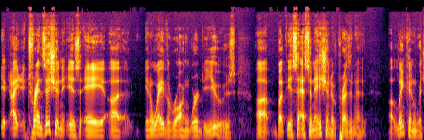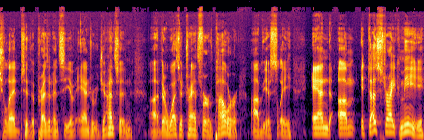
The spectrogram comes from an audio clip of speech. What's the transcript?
it, I, transition is a uh, in a way the wrong word to use, uh, but the assassination of President uh, Lincoln, which led to the presidency of Andrew Johnson, uh, there was a transfer of power, obviously, and um, it does strike me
